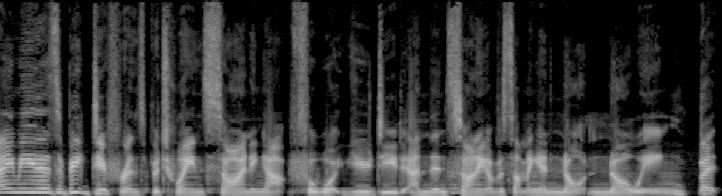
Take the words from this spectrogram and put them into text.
Amy, there's a big difference between signing up for what you did and then signing up for something and not knowing. But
